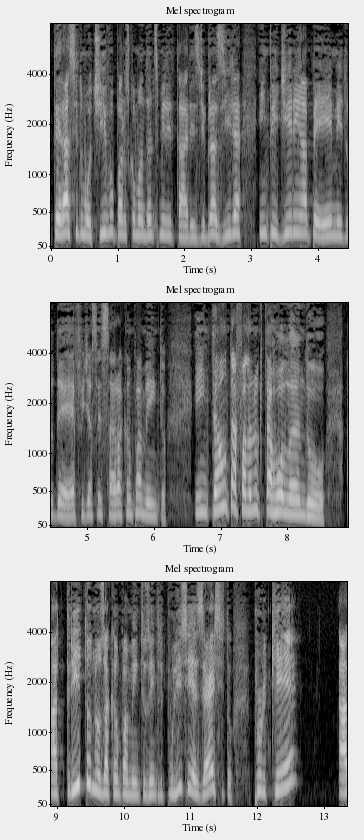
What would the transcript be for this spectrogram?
terá sido motivo para os comandantes militares de Brasília impedirem a PM do DF de acessar o acampamento. Então tá falando que tá rolando atrito nos acampamentos entre polícia e exército porque a,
